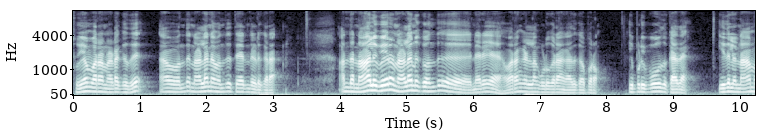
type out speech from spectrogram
சுயம்வரம் நடக்குது. அவள் வந்து நலனை வந்து தேர்ந்தெடுக்கிறா அந்த நாலு பேரும் நலனுக்கு வந்து நிறைய வரங்கள்லாம் கொடுக்குறாங்க அதுக்கப்புறம். இப்படி போகுது கதை. இதில் நாம்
